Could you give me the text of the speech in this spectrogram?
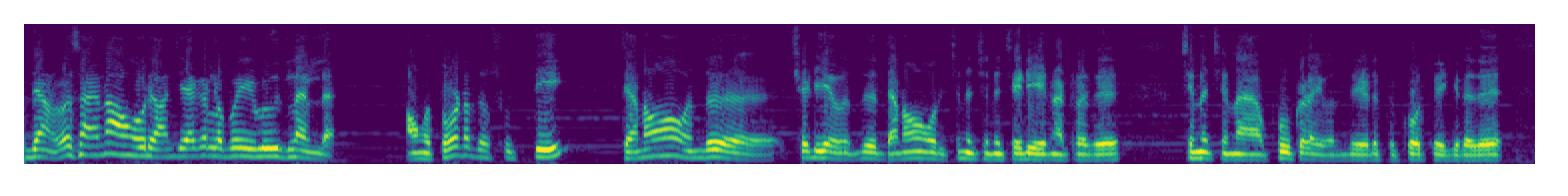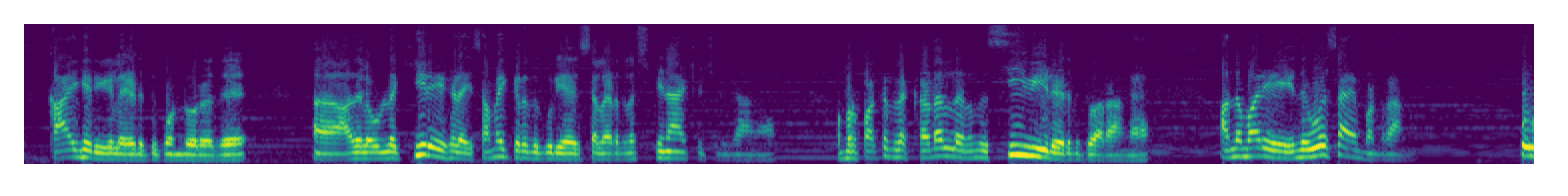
தியானம் விவசாயம்னா அவங்க ஒரு அஞ்சு ஏக்கர்ல போய் இழுதுட்டுலாம் இல்லை. அவங்க தோட்டத்தை சுத்தி தினம் வந்து செடியை வந்து தினம் ஒரு சின்ன சின்ன செடியை நட்டுறது சின்ன சின்ன பூக்களை வந்து எடுத்து கோர்த்து வைக்கிறது காய்கறிகளை எடுத்து கொண்டு வர்றது அதில் அதுல உள்ள கீரைகளை சமைக்கிறதுக்குரிய சில இடத்துல ஸ்பினாக்ஸ் வச்சிருக்காங்க. அப்புறம் பக்கத்துல கடல்ல இருந்து சீவீடு எடுத்துட்டு வராங்க. அந்த மாதிரி இந்த விவசாயம் பண்றாங்க. ஒரு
